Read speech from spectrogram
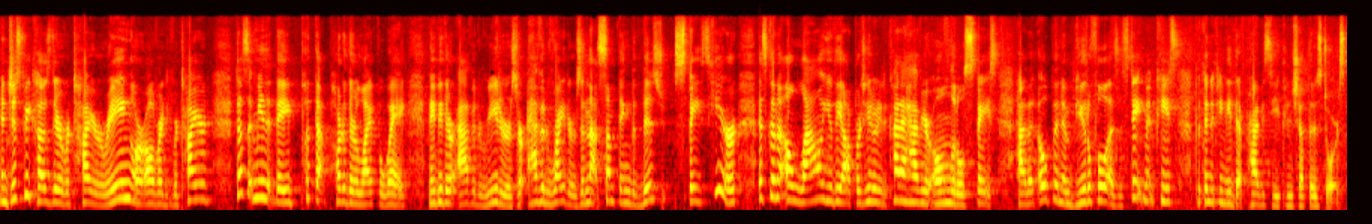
And just because they're retiring or already retired doesn't mean that they put that part of their life away. Maybe they're avid readers or avid writers, and that's something that this space here is going to allow you the opportunity to kind of have your own little space. Have it open and beautiful as a statement piece, but then if you need that privacy, you can shut those doors.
